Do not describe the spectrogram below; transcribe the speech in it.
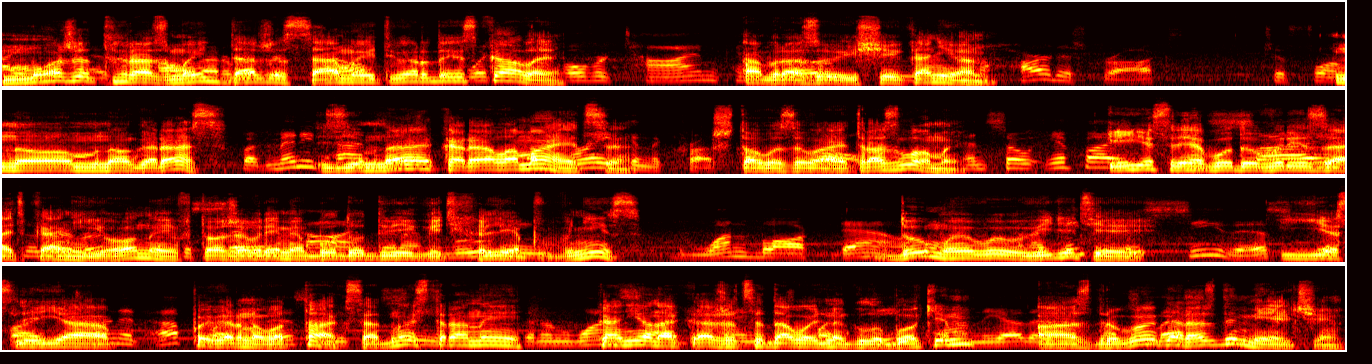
может размыть даже самые твердые скалы, образующие каньон. Но много раз земная кора ломается, что вызывает разломы. И если я буду вырезать каньоны и в то же время буду двигать хлеб вниз, Думаю, вы увидите, если я поверну вот так. С одной стороны, каньон окажется довольно глубоким, а с другой гораздо мельче.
